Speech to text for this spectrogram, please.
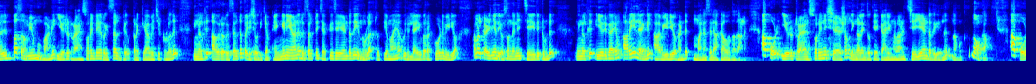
അല്പസമയം മുമ്പാണ് ഈ ഒരു ട്രാൻസ്ഫറിന്റെ റിസൾട്ട് പ്രഖ്യാപിച്ചിട്ടുള്ളത്. നിങ്ങൾക്ക് ആ ഒരു റിസൾട്ട് പരിശോധിക്കാം. എങ്ങനെയാണ് റിസൾട്ട് ചെക്ക് ചെയ്യേണ്ടത് എന്നുള്ള കൃത്യമായ ഒരു ലൈവ് റെക്കോർഡ് വീഡിയോ നമ്മൾ കഴിഞ്ഞ ദിവസം തന്നെ ചെയ്തിട്ടുണ്ട്. നിങ്ങൾക്ക് ഈ ഒരു കാര്യം അറിയില്ലെങ്കിൽ ആ വീഡിയോ കണ്ട് മനസ്സിലാക്കാവുന്നതാണ്. അപ്പോൾ ഈ ഒരു ട്രാൻസ്ഫറിന് ശേഷം നിങ്ങൾ എന്തൊക്കെ കാര്യങ്ങളാണ് ചെയ്യേണ്ടത് എന്ന് നമുക്ക് നോക്കാം. അപ്പോൾ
